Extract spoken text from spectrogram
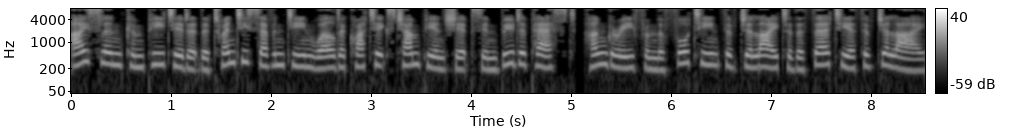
Iceland competed at the 2017 World Aquatics Championships in Budapest, Hungary from 14 July to 30 July.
